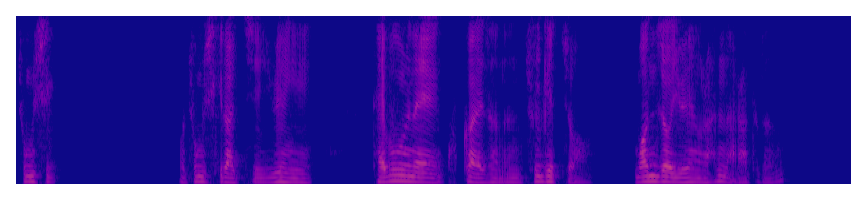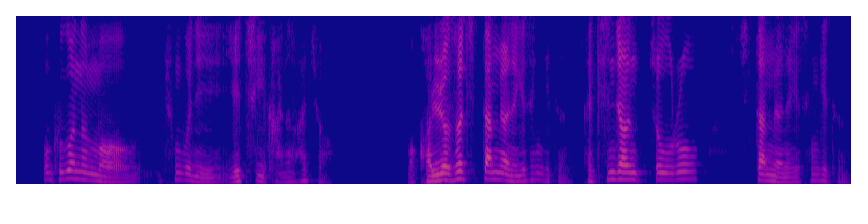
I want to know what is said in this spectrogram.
종식 뭐 종식이랄지 유행이 대부분의 국가에서는 줄겠죠. 먼저 유행을 한 나라들은. 뭐 그거는 뭐 충분히 예측이 가능하죠. 뭐 걸려서 집단 면역이 생기든 백신 전적으로 집단 면역이 생기든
